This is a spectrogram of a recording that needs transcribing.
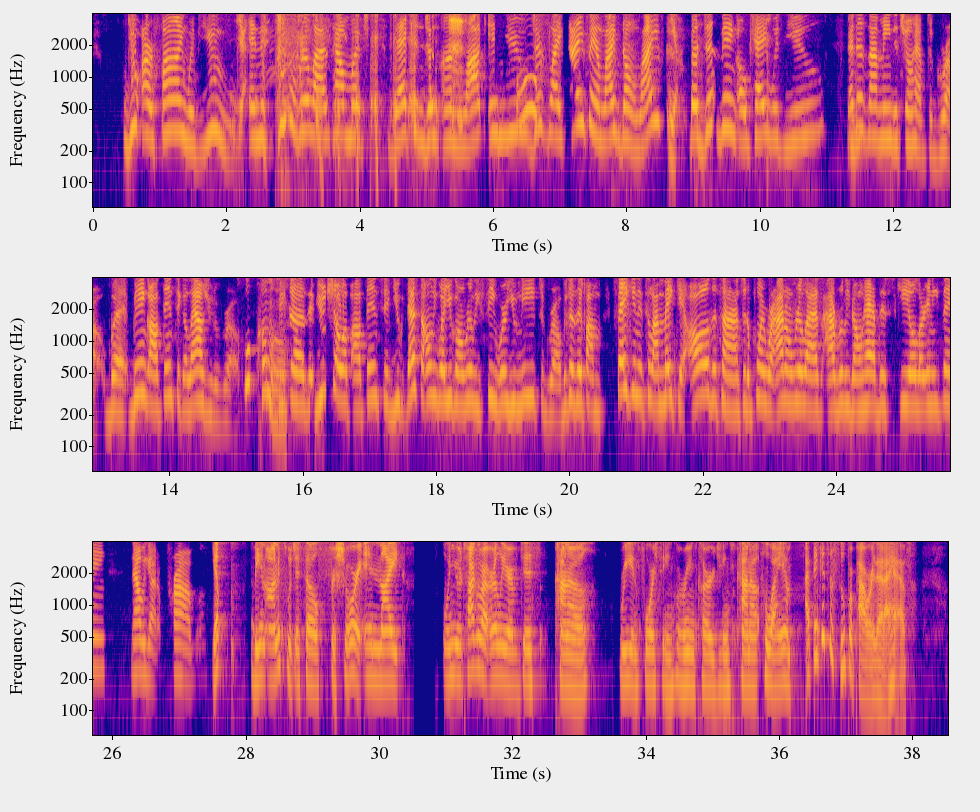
you are fine with you. Yeah. And people realize how much that can just unlock in you. Ooh. Just like I ain't saying life don't life, yeah. but just being okay with you that mm-hmm. does not mean that you don't have to grow. But being authentic allows you to grow. Oh, come on. Because if you show up authentic, you that's the only way you're gonna really see where you need to grow. Because if I'm faking it till I make it all the time to the point where I don't realize I really don't have this skill or anything, now we got a problem. Yep. Being honest with yourself for sure. And like when you were talking about earlier of just kind of reinforcing or encouraging kind of who I am, I think it's a superpower that I have.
